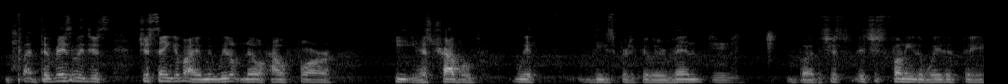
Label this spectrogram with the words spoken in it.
but they're basically just just saying goodbye. I mean, we don't know how far he has traveled with these particular men. Mm. But it's just it's just funny the way that they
